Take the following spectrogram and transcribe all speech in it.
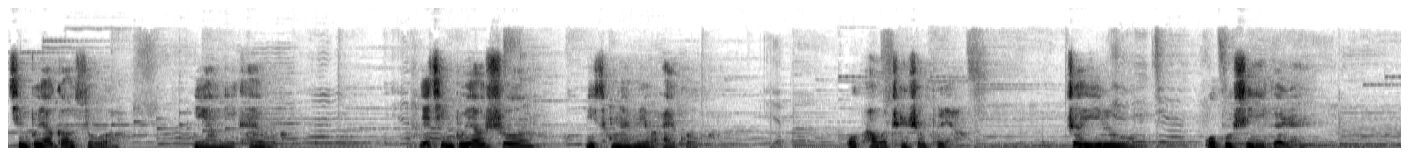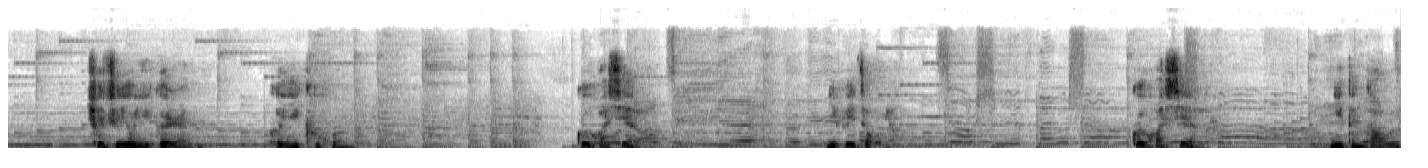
请不要告诉我你要离开我，也请不要说你从来没有爱过我。我怕我承受不了，这一路我不是一个人，却只有一个人和一颗魂。桂花谢了，你飞走了；桂花谢了，你登高了；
